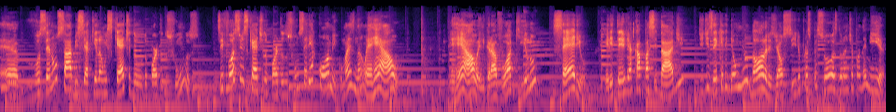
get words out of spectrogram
É, você não sabe se aquilo é um esquete do, do Porta dos Fundos se fosse um sketch do Porta dos Fundos, seria cômico, mas não, é real. É real, ele gravou aquilo sério. Ele teve a capacidade de dizer que ele deu mil dólares de auxílio para as pessoas durante a pandemia.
